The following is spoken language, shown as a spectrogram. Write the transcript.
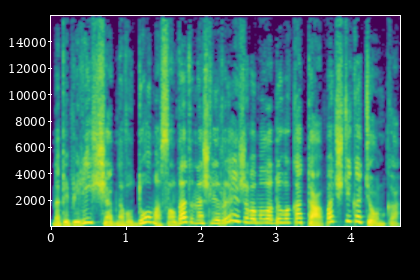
На пепелище одного дома солдаты нашли рыжего молодого кота, почти котенка.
